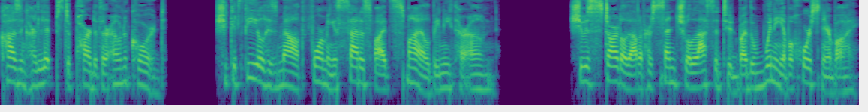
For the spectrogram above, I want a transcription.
causing her lips to part of their own accord, she could feel his mouth forming a satisfied smile beneath her own. She was startled out of her sensual lassitude by the whinny of a horse nearby.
